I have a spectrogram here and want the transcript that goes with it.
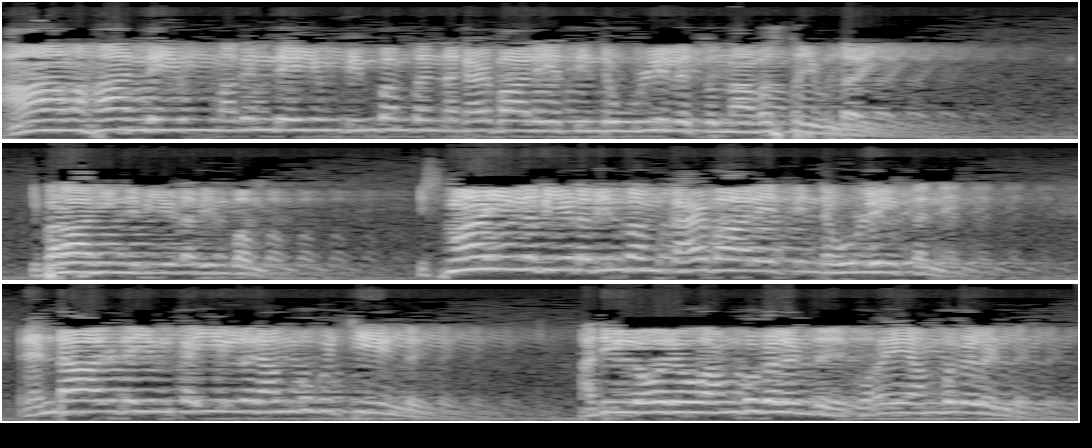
ആ മഹാന്റെയും മകന്റെയും ബിംബം തന്നെ കഴബാലയത്തിന്റെ ഉള്ളിലെത്തുന്ന അവസ്ഥയുണ്ടായി. ഇബ്രാഹിം നബിയുടെ ബിംബം ഇസ്മായിൽ നബിയുടെ ബിംബം കഴബാലയത്തിന്റെ ഉള്ളിൽ തന്നെ. രണ്ടാളുടെയും കയ്യിൽ ഒരു അമ്പുകുറ്റിയുണ്ട്. അതിൽ ഓരോ അമ്പുകളുണ്ട്. കുറെ അമ്പുകളുണ്ട്.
